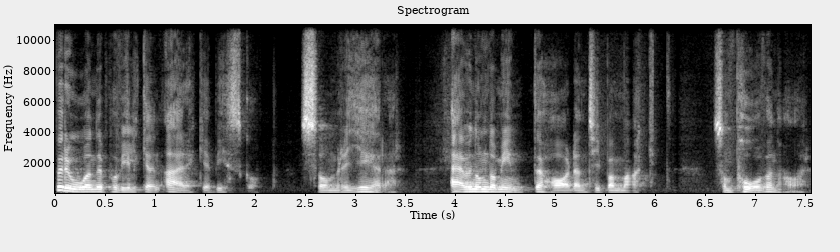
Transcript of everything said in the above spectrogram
beroende på vilken ärkebiskop som regerar. Även om de inte har den typ av makt som påven har.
